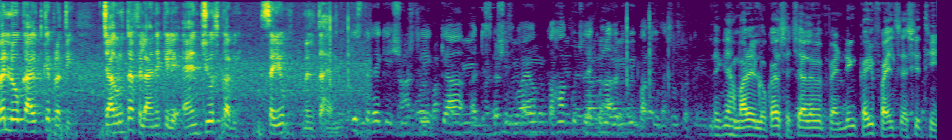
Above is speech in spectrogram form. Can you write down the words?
वह लोक आयुक्त के प्रति जागरूकता फैलाने के लिए एन का भी सहयोग मिलता है। किस तरह के इश्यूज़ थे क्या डिस्कशन हुआ है और कहाँ कुछ लेकुना अभी भी बाकी महसूस करते हैं? देखिए हमारे लोकायुक्त सचिवालय में पेंडिंग कई फाइल्स ऐसी थी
